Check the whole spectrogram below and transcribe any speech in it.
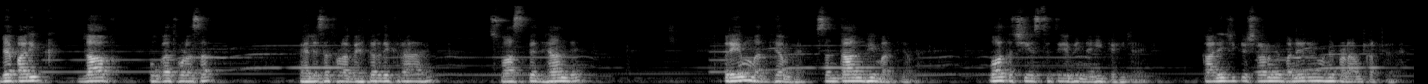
व्यापारिक लाभ होगा थोड़ा सा, पहले से थोड़ा बेहतर दिख रहा है। स्वास्थ्य पे ध्यान दें। प्रेम मध्यम है, संतान भी मध्यम है। बहुत अच्छी स्थिति अभी नहीं कही जाएगी। काली जी के शरण में बने रहे, उन्हें प्रणाम करते रहे।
